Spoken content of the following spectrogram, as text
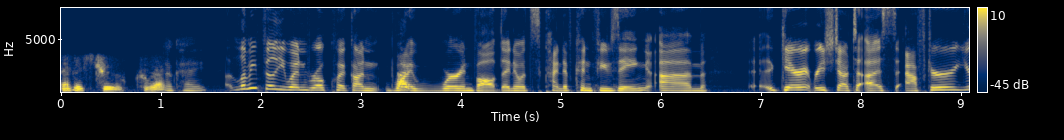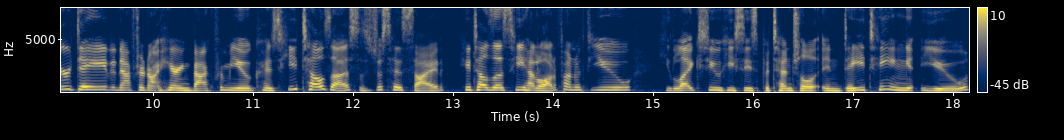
That is true. Correct. Okay. Let me fill you in real quick on why we're involved. I know it's kind of confusing. Um, Garrett reached out to us after your date and after not hearing back from you because he tells us, it's just his side, he tells us he had a lot of fun with you. He likes you. He sees potential in dating you.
